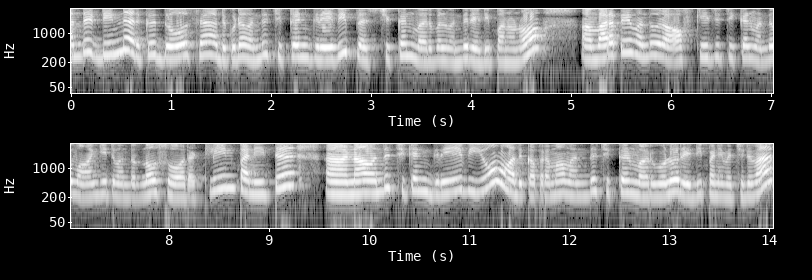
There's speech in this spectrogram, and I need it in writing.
வந்து டின்னருக்கு தோசை அது கூட வந்து சிக்கன் கிரேவி ப்ளஸ் சிக்கன் வறுவல் வந்து ரெடி பண்ணணும். வரப்பே வந்து ஒரு ஆஃப் கேஜி சிக்கன் வந்து வாங்கிட்டு வந்திருந்தோம். ஸோ அதை க்ளீன் பண்ணிவிட்டு நான் வந்து சிக்கன் கிரேவியும் அதுக்கப்புறமா வந்து சிக்கன் வறுவலும் ரெடி பண்ணி வச்சுடுவேன்.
